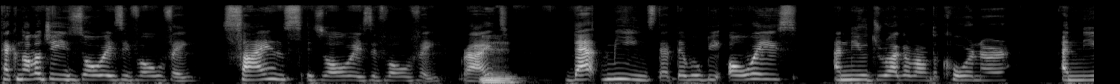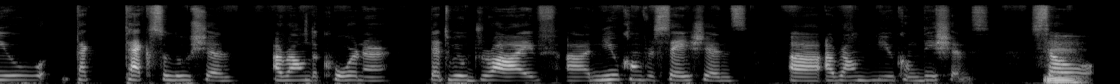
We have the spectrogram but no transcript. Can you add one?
technology is always evolving, science is always evolving right? Mm. That means that there will be always a new drug around the corner, a new tech, tech solution around the corner that will drive uh, new conversations uh, around new conditions. So mm.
